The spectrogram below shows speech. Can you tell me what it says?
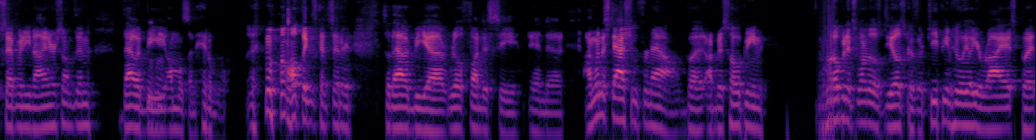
79 or something, that would be mm-hmm. almost unhittable, all things considered. So that would be uh, real fun to see. And uh, I'm going to stash him for now, but I'm just hoping, I'm hoping it's one of those deals because they're keeping Julio Urias, but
